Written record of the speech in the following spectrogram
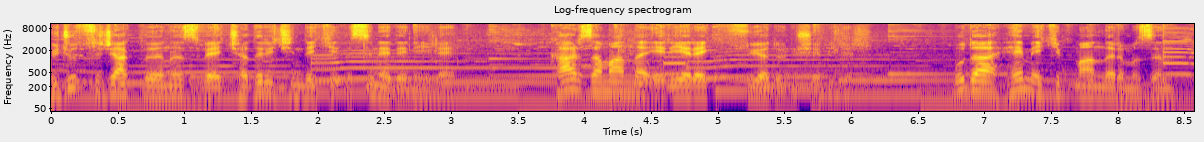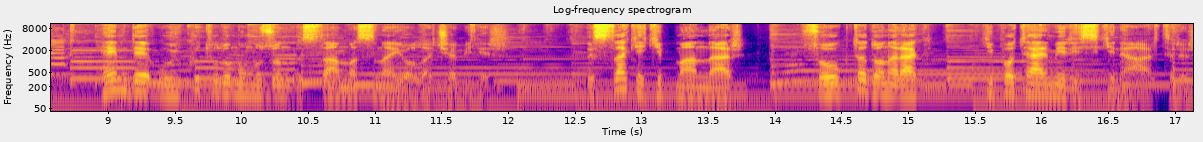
Vücut sıcaklığınız ve çadır içindeki ısı nedeniyle kar zamanla eriyerek suya dönüşebilir. Bu da hem ekipmanlarımızın hem de uyku tulumumuzun ıslanmasına yol açabilir. Islak ekipmanlar soğukta donarak hipotermi riskini artırır.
